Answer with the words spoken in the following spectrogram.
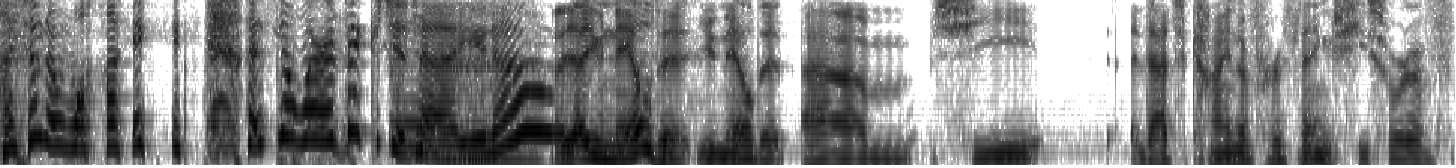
I don't know why. it's not where I pictured her, you know? Uh, yeah, you nailed it. You nailed it. Um, she, that's kind of her thing. She sort of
